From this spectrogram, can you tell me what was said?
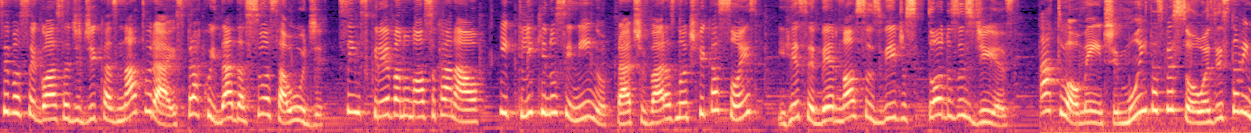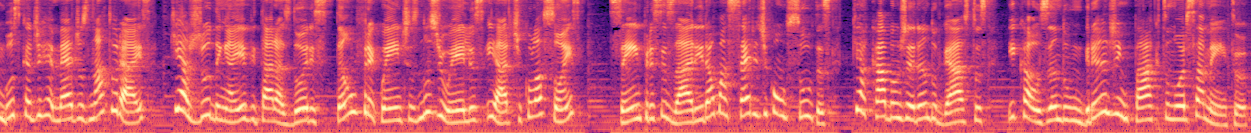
Se você gosta de dicas naturais para cuidar da sua saúde, se inscreva no nosso canal e clique no sininho para ativar as notificações e receber nossos vídeos todos os dias. Atualmente, muitas pessoas estão em busca de remédios naturais que ajudem a evitar as dores tão frequentes nos joelhos e articulações, sem precisar ir a uma série de consultas que acabam gerando gastos e causando um grande impacto no orçamento.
